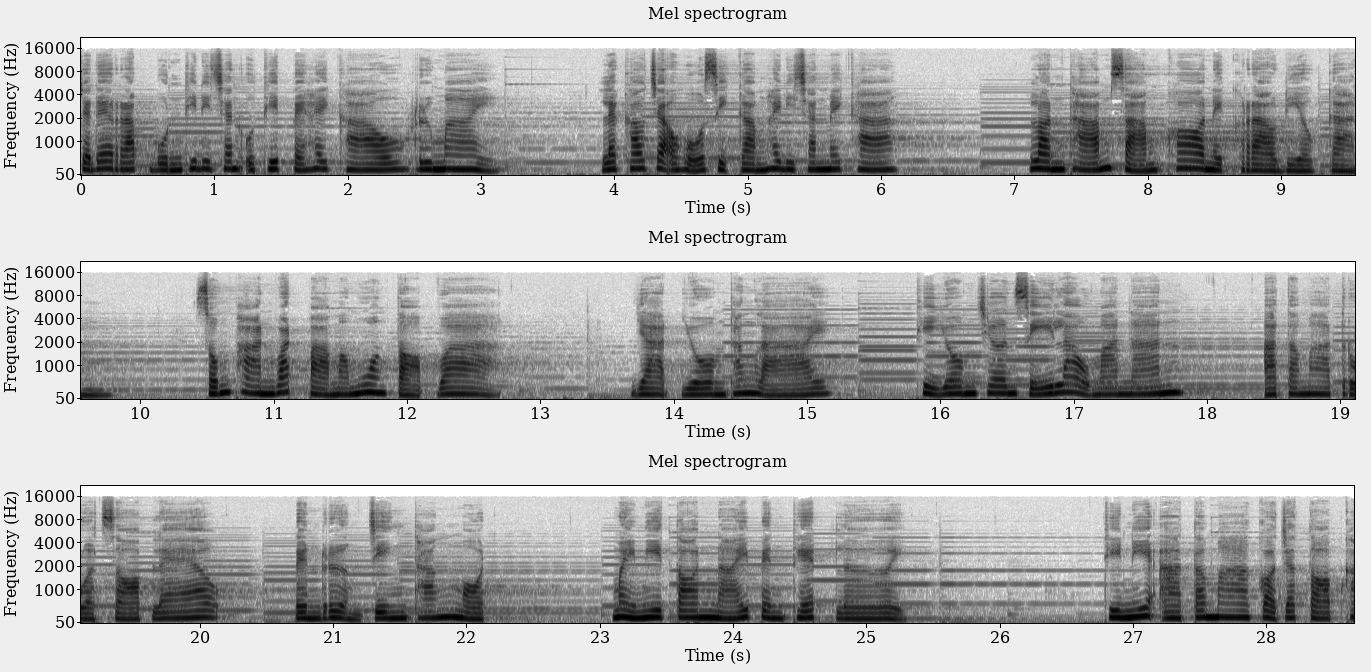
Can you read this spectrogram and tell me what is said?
จะได้รับบุญที่ดิฉันอุทิศไปให้เขาหรือไม่ และเขาจะอโหสิกรรมให้ดิฉันไหมคะ หล่อนถามสามข้อในคราวเดียวกัน สมภารวัดป่ามะม่วงตอบว่า ญาติโยมทั้งหลาย ที่โยมเชิญสีเล่ามานั้นอาตมาตรวจสอบแล้ว เป็นเรื่องจริงทั้งหมด ไม่มีตอนไหนเป็นเท็จเลย ทีนี้อาตมาก็จะตอบค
